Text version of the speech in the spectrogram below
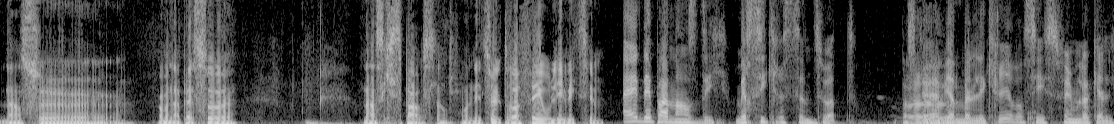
dans ce, comment on appelle ça, dans ce qui se passe là. On est-tu le trophée ou les victimes? Indépendance D. Merci, Christine Tuot. Parce Euh. qu'elle vient de me l'écrire. C'est ce film-là qu'elle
